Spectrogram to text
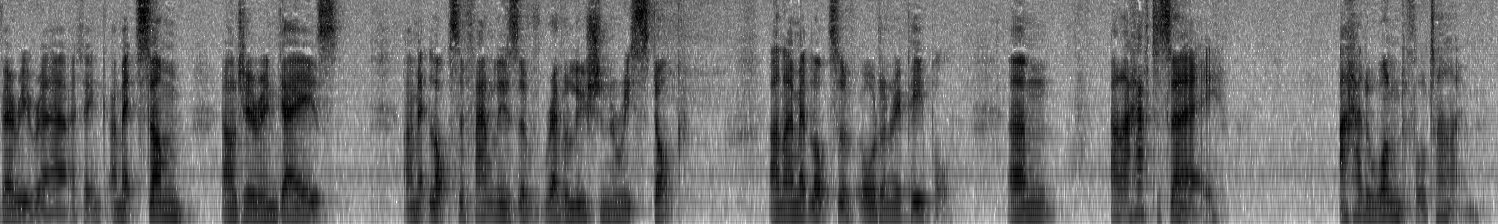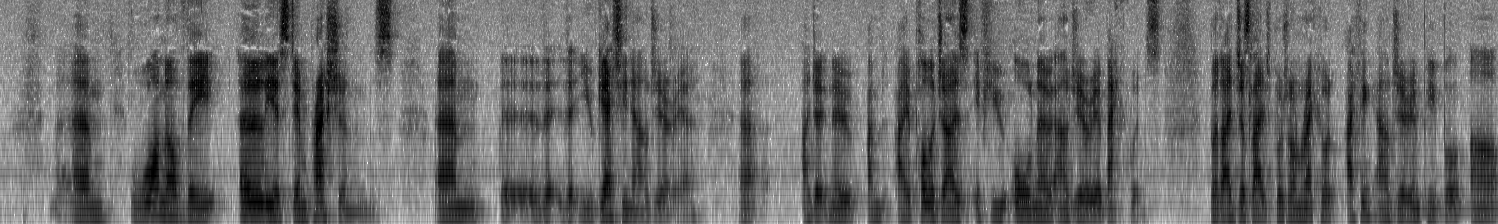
very rare, I think. I met some Algerian gays, I met lots of families of revolutionary stock, and I met lots of ordinary people. Um, and I have to say, I had a wonderful time. Um, one of the earliest impressions um, uh, that, that, you get in Algeria, uh, I don't know, I'm, I apologize if you all know Algeria backwards, but I'd just like to put on record I think Algerian people are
